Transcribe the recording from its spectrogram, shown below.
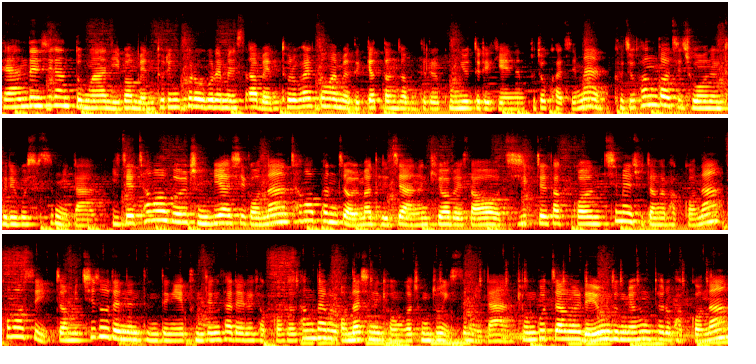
제한된 시간 동안 이번 멘토링 프로그램에서 멘토로 활동하며 느꼈던 점들을 공유드리기에는 부족하지만 그중 한 가지 조언을 드리고 싶습니다. 이제 창업을 준비하시거나 창업한 지 얼마 되지 않은 기업에서 지식재산권 침해 주장을 받거나 커머스 입점이 취소되는 등등의 분쟁 사례를 겪어서 상담을 원하시는 경우가 종종 있습니다. 경고장을 내용 증명 형태로 받거나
